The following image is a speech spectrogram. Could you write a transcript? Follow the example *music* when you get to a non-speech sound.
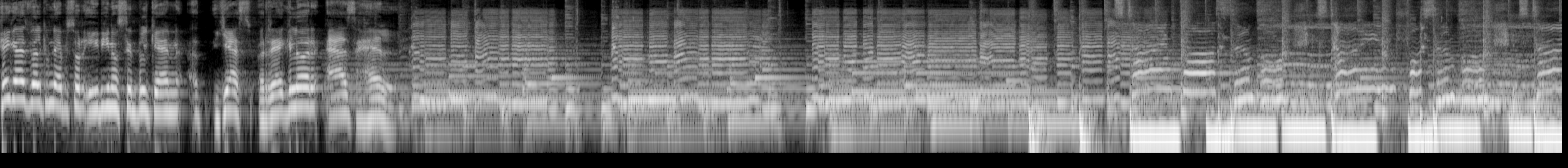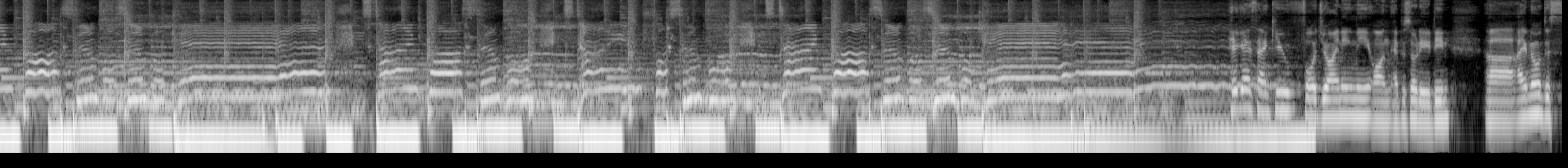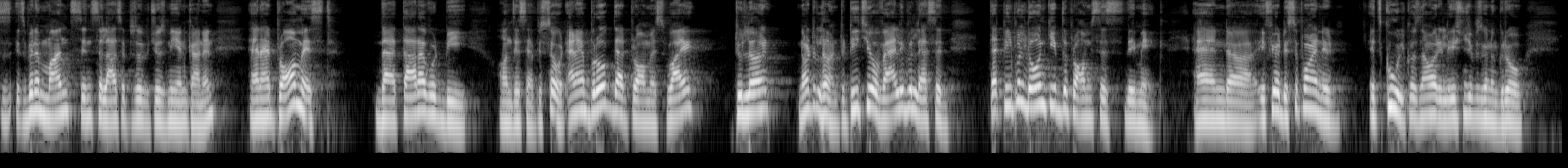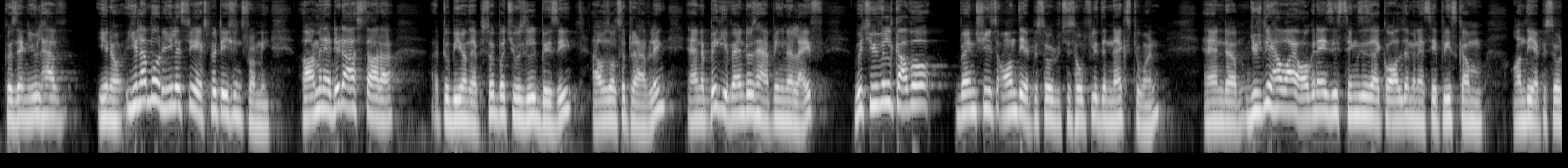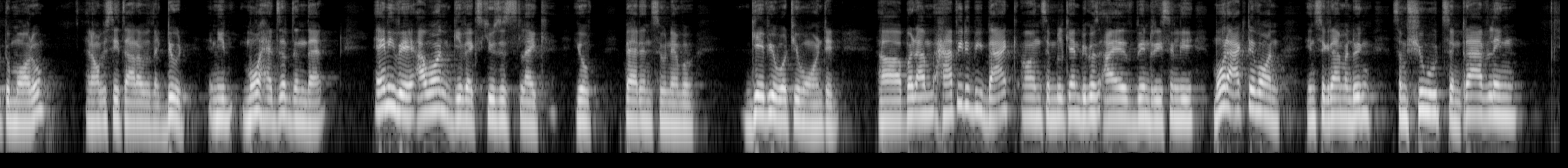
Hey guys, welcome to episode 18 of Simple Ken. Uh, yes, regular as hell. Hey guys, thank you for joining me on episode 18. Uh, I know this is, it's been a month since the last episode, which was me and Kanan, and I had promised that Tara would be on this episode, and I broke that promise. Why? To learn, not to learn, to teach you a valuable lesson that people don't keep the promises they make. And uh, if you're disappointed, it's cool because now our relationship is going to grow. Because then you'll have, you know, you'll have more realistic expectations from me. Uh, I mean, I did ask Tara to be on the episode, but she was a little busy. I was also traveling, and a big event was happening in her life, which we will cover when she's on the episode, which is hopefully the next one. And um, usually, how I organize these things is I call them and I say, please come on the episode tomorrow. And obviously, Tara was like, dude, I need more heads up than that. Anyway, I won't give excuses like your parents who never gave you what you wanted. Uh, but I'm happy to be back on Simple Ken because I've been recently more active on Instagram and doing some shoots and traveling.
